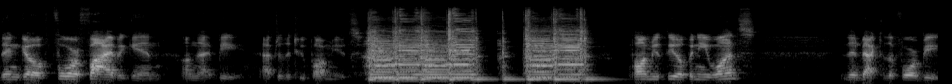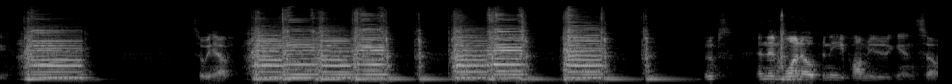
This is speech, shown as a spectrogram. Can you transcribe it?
then go four or five again on that B after the two palm mutes palm mute the open E once, then back to the 4B. So we have. And then one open E palm muted again. So.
